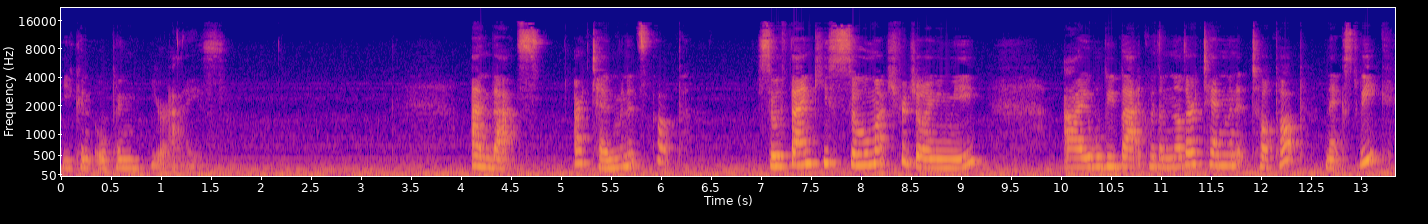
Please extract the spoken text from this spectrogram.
you can open your eyes. And that's our 10 minutes up. So thank you so much for joining me. I will be back with another 10 minute top up next week.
